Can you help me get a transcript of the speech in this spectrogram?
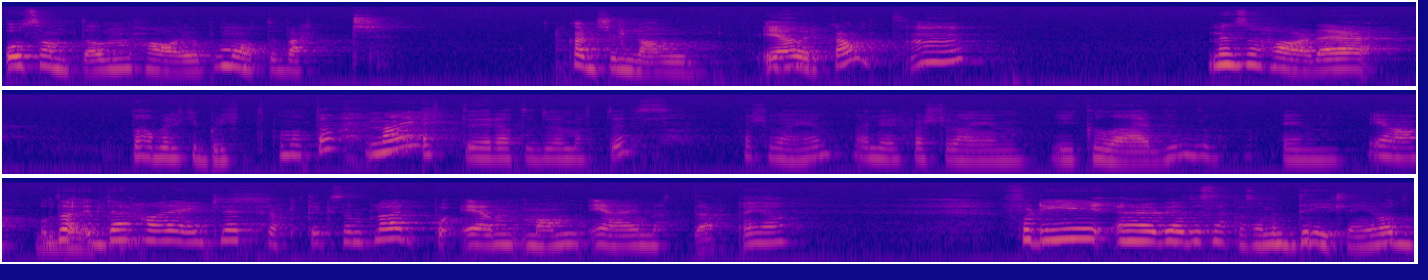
Og samtalen har jo på en måte vært kanskje lang i Ja. forkant. Mm. Men så har det Det har bare ikke blitt, på en måte. Nei. Etter at du har møttes første gangen. Eller første gangen you collided. In, Ja. Og Det der, har jeg egentlig et prakteksemplar på en mann jeg møtte. ja. Fordi eh, vi hadde snakka sammen dritlenge. Det var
